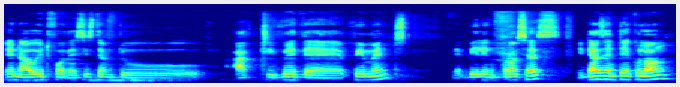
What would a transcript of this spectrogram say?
Then I'll wait for the system to activate the payment, the billing process. It doesn't take long.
